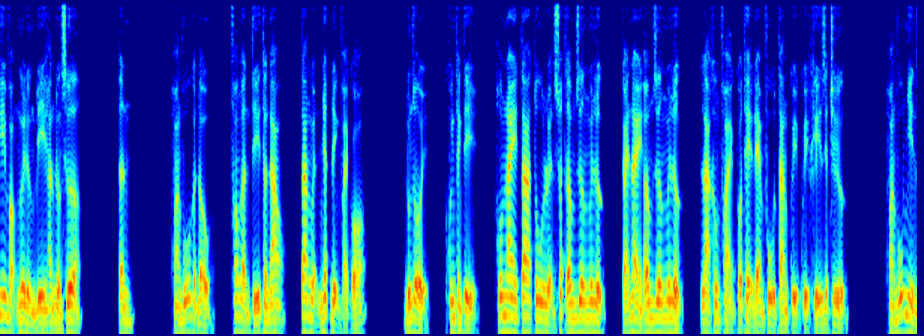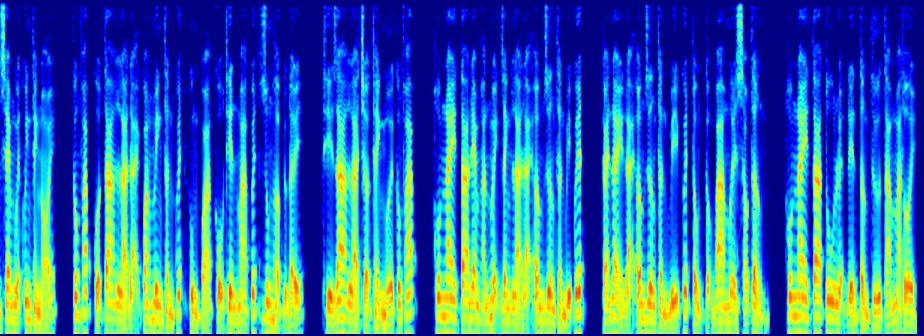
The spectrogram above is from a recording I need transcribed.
hy vọng ngươi đừng đi hắn đường xưa. Ân. Hoàng vũ gật đầu, phong ẩn thí thần đao, ta nguyện nhất định phải có. Đúng rồi, khuynh thành tỷ, hôm nay ta tu luyện xuất âm dương nguyên lực, cái này âm dương nguyên lực là không phải có thể đem phủ tăng quỷ quỷ khí diệt trừ. Hoàng vũ nhìn xem nguyễn khuynh thành nói, công pháp của ta là đại quang minh thần quyết cùng quá cổ thiên ma quyết dung hợp được đấy, thì ra là trở thành mới công pháp, hôm nay ta đem hắn mệnh danh là đại âm dương thần bí quyết, cái này đại âm dương thần bí quyết tổng cộng ba mươi sáu tầng, hôm nay ta tu luyện đến tầng thứ tám mà thôi,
